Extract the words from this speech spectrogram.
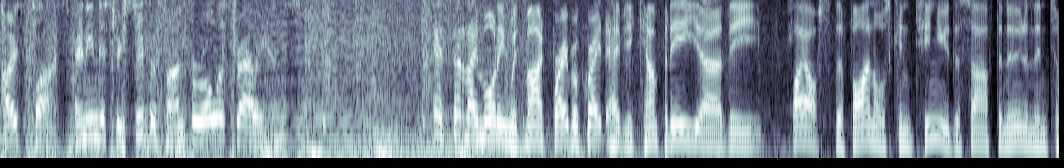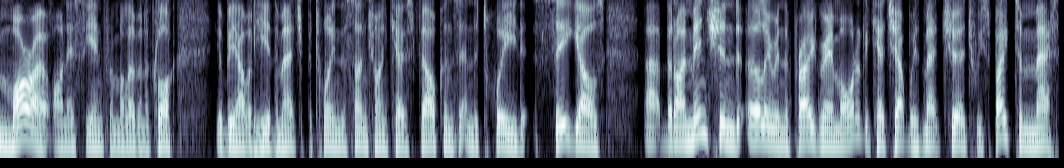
Host Plus, an industry super fund for all Australians. Yeah, Saturday morning with Mark Braybrook. Great to have your company. Uh, the playoffs, the finals continue this afternoon, and then tomorrow on SEN from 11 o'clock, you'll be able to hear the match between the Sunshine Coast Falcons and the Tweed Seagulls. Uh, but I mentioned earlier in the program, I wanted to catch up with Matt Church. We spoke to Matt.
